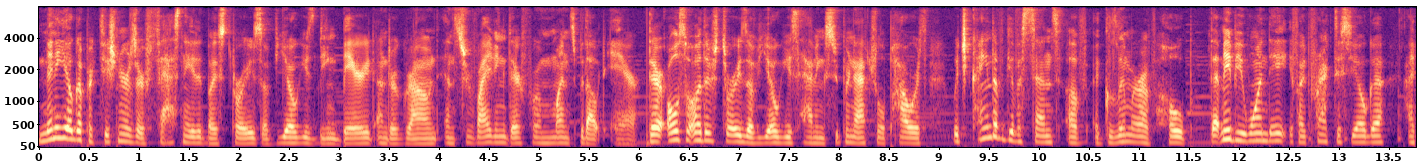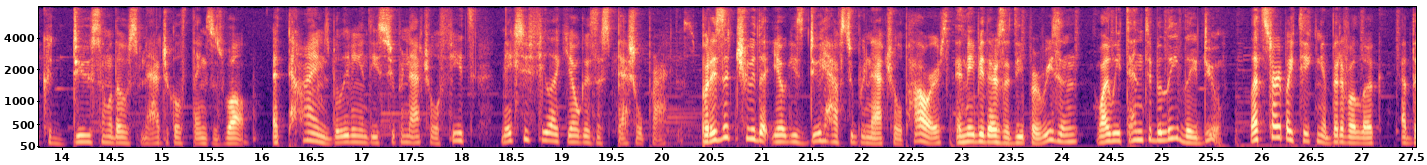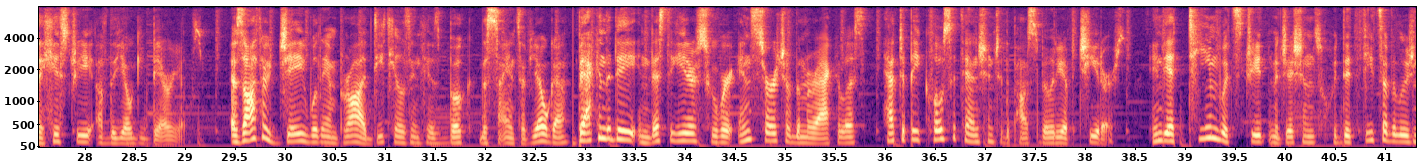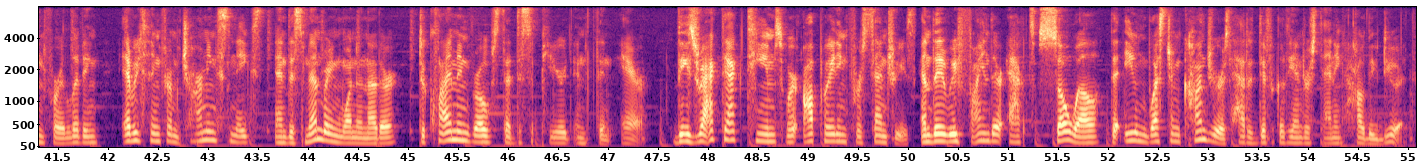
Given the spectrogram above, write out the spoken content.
Many yoga practitioners are fascinated by stories of yogis being buried underground and surviving there for months without air. There are also other stories of yogis having supernatural powers which kind of give a sense of a glimmer of hope that maybe one day if I practice yoga, I could do some of those magical things as well. At times, believing in these supernatural feats makes you feel like yoga is a special practice. But is it true that yogis do have supernatural powers, and maybe there's a deeper reason why we tend to believe they do? Let's start by taking a bit of a look at the history of the yogi burials. As author J. William Broad details in his book The Science of Yoga, back in the day, investigators who were in search of the miraculous had to pay close attention to the possibility of cheaters. India teemed with street magicians who did feats of illusion for a living, everything from charming snakes and dismembering one another to climbing ropes that disappeared in thin air. These ragtag teams were operating for centuries, and they refined their acts so well that even Western conjurers had a difficulty understanding how they do it.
